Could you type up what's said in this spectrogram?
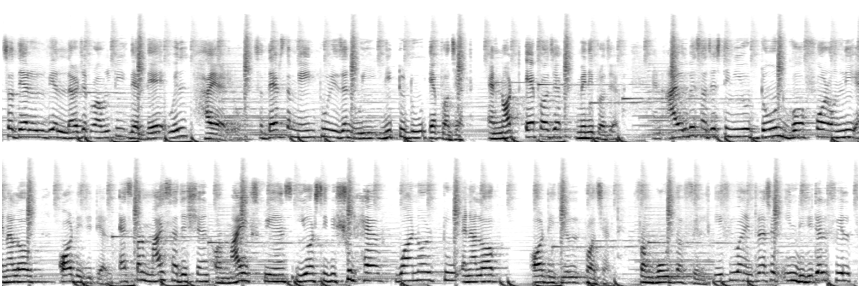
So there will be a larger probability that they will hire you. So that's the main two reason we need to do a project and not a project many project. And i will be suggesting you don't go for only analog or digital. As per my suggestion or my experience your cv should have one or two analog or digital project from both the field if you are interested in digital field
